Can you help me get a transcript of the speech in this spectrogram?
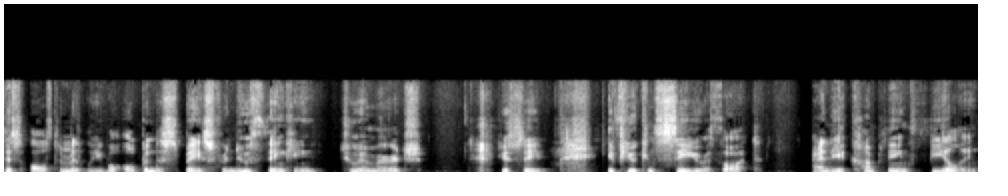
This ultimately will open the space for new thinking to emerge. You see, if you can see your thought and the accompanying feeling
